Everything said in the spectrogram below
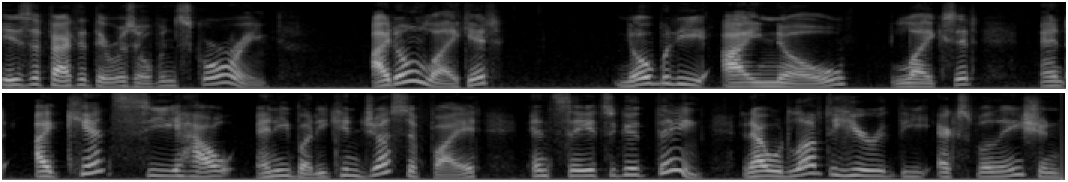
is the fact that there was open scoring. I don't like it. Nobody I know likes it, and I can't see how anybody can justify it and say it's a good thing. And I would love to hear the explanation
